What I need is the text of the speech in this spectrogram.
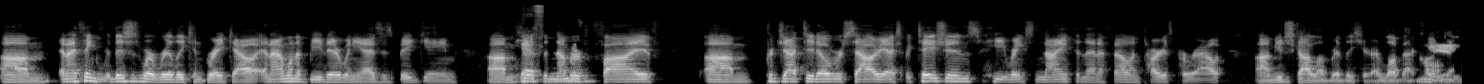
Um, and I think this is where Ridley can break out. And I want to be there when he has his big game. Um, he has the number five um, projected over salary expectations. He ranks ninth in the NFL in targets per route. Um, you just gotta love Ridley here. I love that oh, call. Oh, yeah.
